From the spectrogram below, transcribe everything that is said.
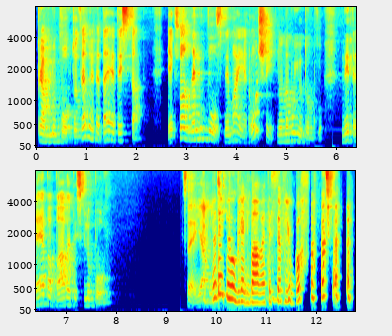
прям любов, то це виглядає десь так. Якщо на любов немає грошей, ну на мою думку, не треба бавитись в любов. Все, я Люди люблять бавитися в любов.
